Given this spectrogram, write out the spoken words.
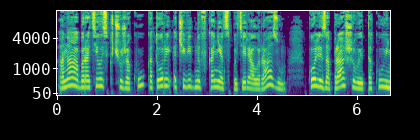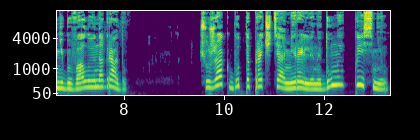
Она обратилась к чужаку, который, очевидно, в конец потерял разум, коли запрашивает такую небывалую награду. Чужак, будто прочтя Миреллины думы, пояснил.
